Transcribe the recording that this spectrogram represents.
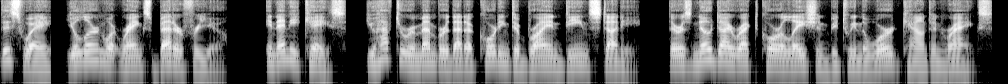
This way, you'll learn what ranks better for you. In any case, you have to remember that according to Brian Dean's study, there is no direct correlation between the word count and ranks.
